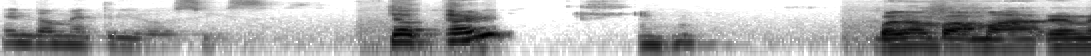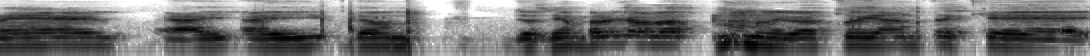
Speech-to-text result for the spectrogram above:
endometriosis? Doctor. Bueno, vamos a tener, ahí, ahí yo siempre digo, digo a estudiantes que,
